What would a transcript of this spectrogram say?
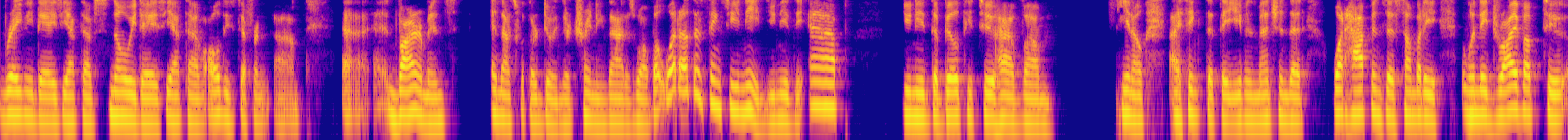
rainy days, you have to have snowy days, you have to have all these different um, uh, environments, and that's what they're doing. They're training that as well. But what other things do you need? You need the app, you need the ability to have. Um, you know, I think that they even mentioned that what happens if somebody, when they drive up to,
